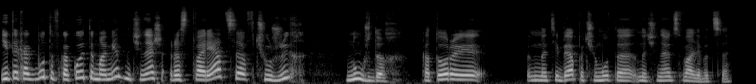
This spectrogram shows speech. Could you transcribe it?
и ты как будто в какой-то момент начинаешь растворяться в чужих нуждах, которые на тебя почему-то начинают сваливаться.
